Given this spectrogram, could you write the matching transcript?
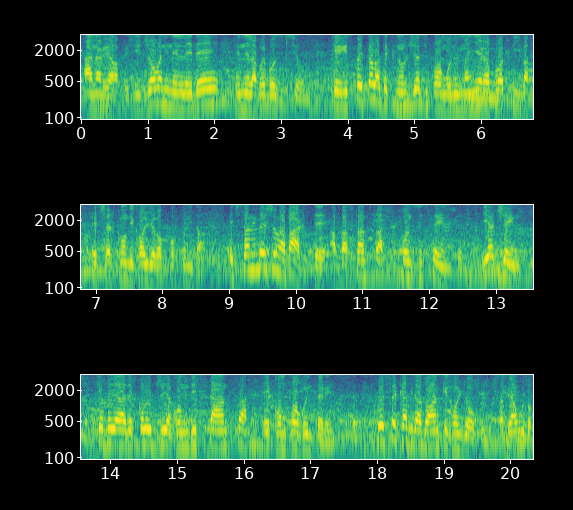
anagrafici, i giovani nelle idee e nella preposizione che rispetto alla tecnologia si pongono in maniera proattiva e cercano di cogliere opportunità. E ci stanno invece una parte abbastanza consistente di agenti che vede la tecnologia con distanza e con poco interesse. Questo è capitato anche con gli Oculus, abbiamo avuto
